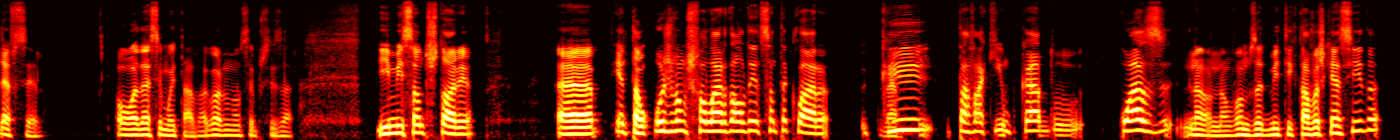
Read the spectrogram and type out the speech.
deve ser, ou a 18, agora não sei precisar e emissão de história. Uh, então, hoje vamos falar da aldeia de Santa Clara, que estava aqui um bocado quase. Não, não vamos admitir que estava esquecida.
